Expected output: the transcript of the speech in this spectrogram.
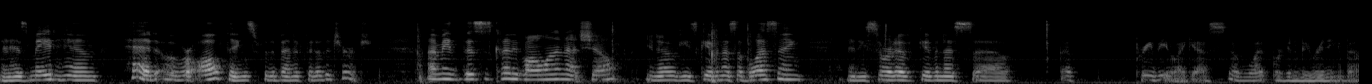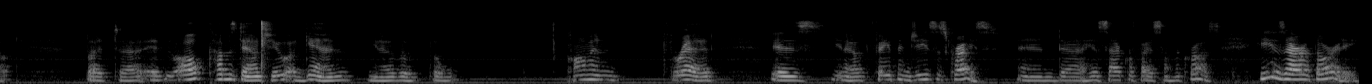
and has made him head over all things for the benefit of the church. I mean, this is kind of all in a nutshell. You know, he's given us a blessing and he's sort of given us uh, a preview, I guess, of what we're going to be reading about. But uh, it all comes down to, again, you know, the, the common thread is, you know, faith in Jesus Christ and uh, his sacrifice on the cross. He is our authority.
